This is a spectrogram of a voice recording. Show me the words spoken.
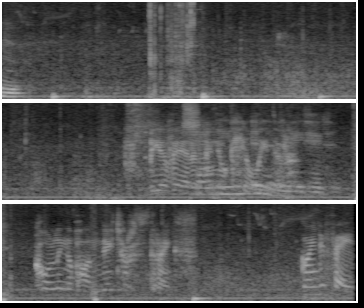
Hmm. Calling upon nature's strength. Going to phase.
